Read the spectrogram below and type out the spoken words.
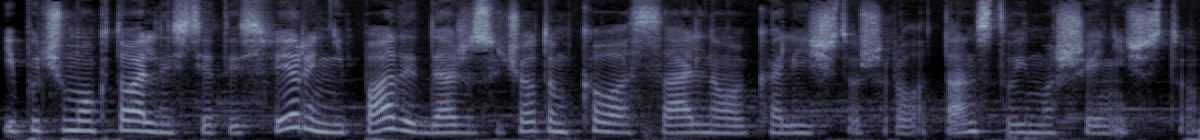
и почему актуальность этой сферы не падает даже с учетом колоссального количества шарлатанства и мошенничества.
